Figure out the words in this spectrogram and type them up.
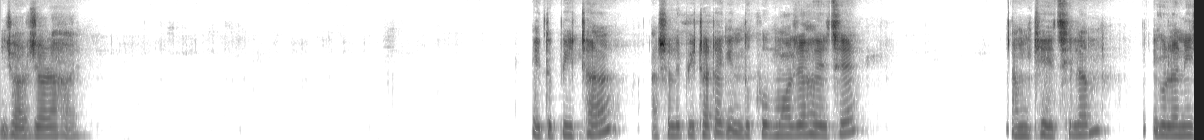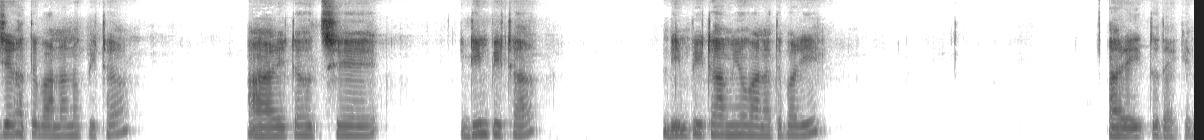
ঝরঝরা হয়। এই তো পিঠা। আসলে পিঠাটা কিন্তু খুব মজা হয়েছে। আমি খেয়েছিলাম। এগুলো নিজের হাতে বানানো পিঠা। আর এটা হচ্ছে ডিম পিঠা। ডিম পিঠা আমিও বানাতে পারি। আর এই তো দেখেন,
